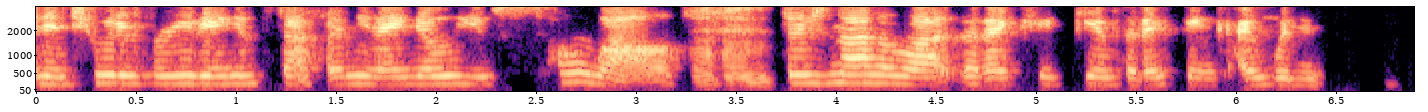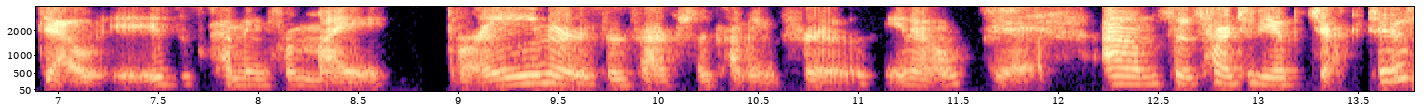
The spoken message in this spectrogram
an intuitive reading and stuff i mean i know you so well Mhm. there's not a lot that I could give that I think I wouldn't doubt. Is this coming from my brain or is this actually coming through? You know, Yeah. um, so it's hard to be objective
